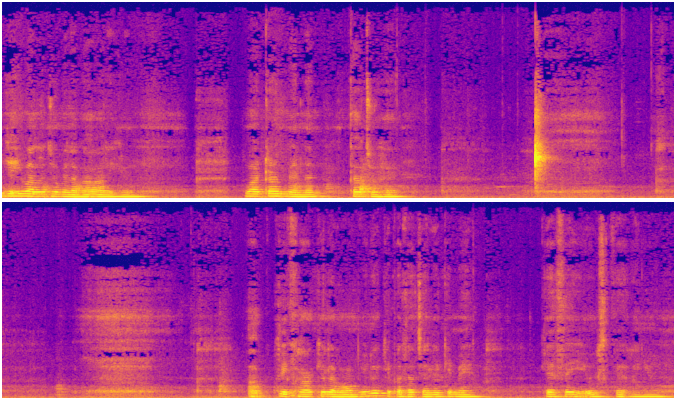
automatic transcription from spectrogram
यही वाला जो मैं लगा रही हूँ वाटरमेलन का जो है आप दिखा के लगाऊँगी ना, कि पता चले कि मैं कैसे यूज़ कर रही हूँ।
